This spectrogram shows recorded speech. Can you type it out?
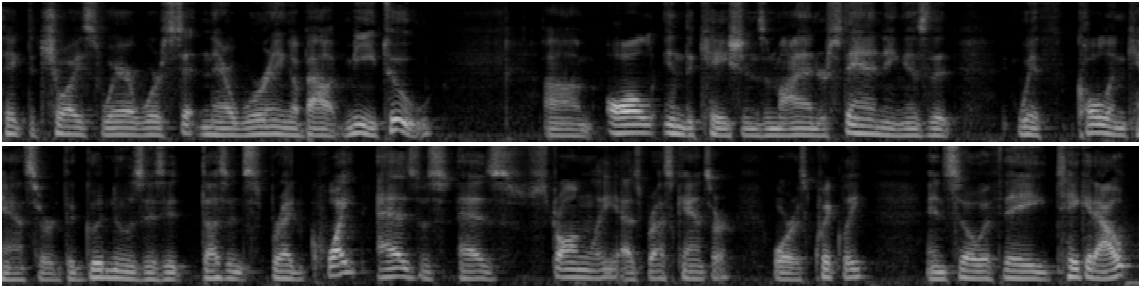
take the choice where we're sitting there worrying about me too? Um, all indications, and my understanding is that with colon cancer, the good news is it doesn't spread quite as as strongly as breast cancer or as quickly. And so if they take it out,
